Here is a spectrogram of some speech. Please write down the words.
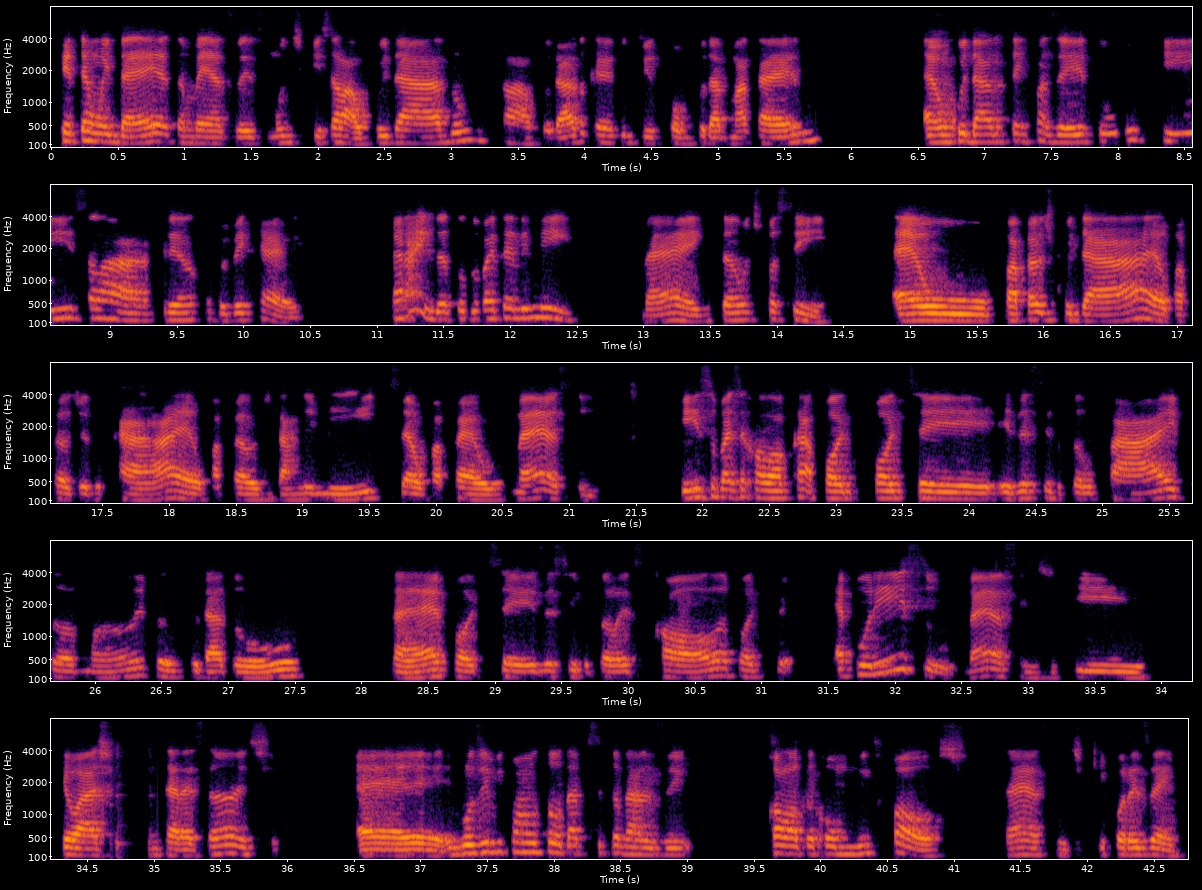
Porque tem uma ideia também, às vezes, muito difícil, sei lá, o cuidado, ah, o cuidado que é dito como cuidado materno, é um cuidado que tem que fazer tudo que, sei lá, a criança, o bebê quer. Mas ainda tudo vai ter limite, né? Então, tipo assim, é o papel de cuidar, é o papel de educar, é o papel de dar limites, é o papel, né, assim. Isso vai ser colocar, pode, pode ser exercido pelo pai, pela mãe, pelo cuidador, né? Pode ser exercido pela escola, pode ser. É por isso, né, assim, que eu acho interessante, é, inclusive com o autor da psicanálise coloca como muito forte, né, assim, de que, por exemplo,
